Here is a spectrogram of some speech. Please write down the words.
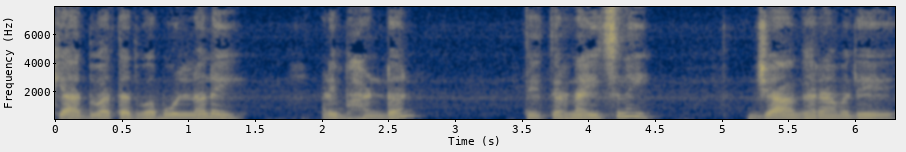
की अद्वा तद्वा बोलणं नाही आणि भांडण? ते तर नाहीच नाही. ज्या घरामध्ये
